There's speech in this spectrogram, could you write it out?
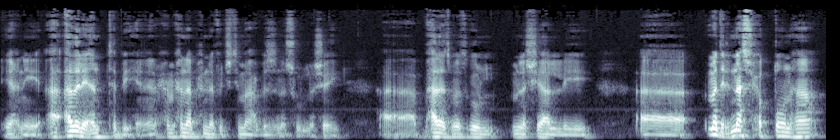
يعني هذا اللي أنتبه يعني إحنا إحنا في اجتماع بزنس ولا شيء. هذا زي ما تقول من الأشياء اللي ما أدري الناس يحطونها.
